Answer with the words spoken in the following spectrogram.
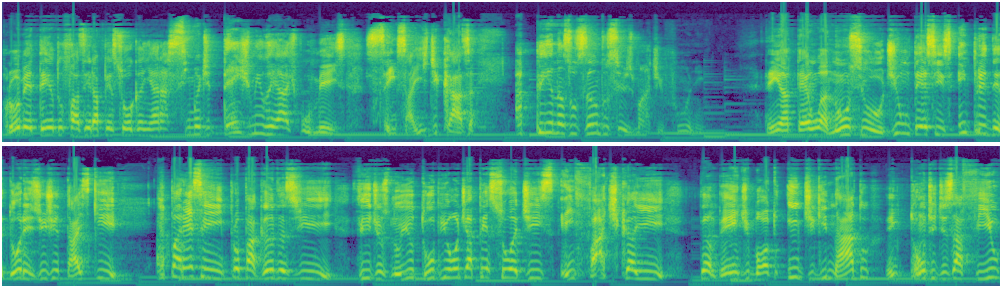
prometendo fazer a pessoa ganhar acima de 10 mil reais por mês sem sair de casa, apenas usando seu smartphone. Tem até um anúncio de um desses empreendedores digitais que aparecem em propagandas de vídeos no YouTube onde a pessoa diz enfática e também de modo indignado, em tom de desafio,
